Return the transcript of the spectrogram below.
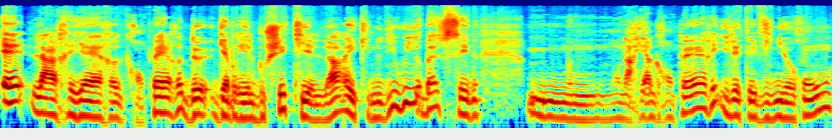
est l'arrière-grand-père de Gabriel Boucher qui est là et qui nous dit oui, ben, c'est mon, arrière-grand-père, il était vigneron.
